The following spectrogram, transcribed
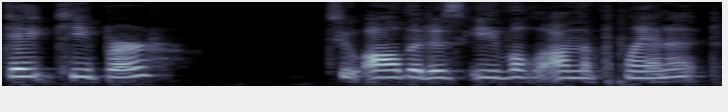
gatekeeper to all that is evil on the planet,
